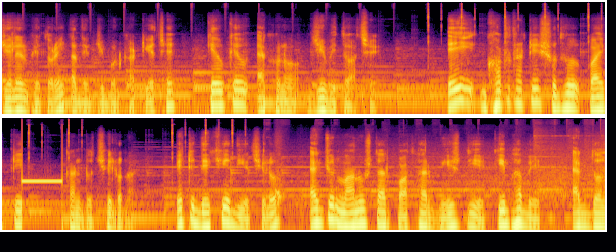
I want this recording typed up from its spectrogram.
জেলের ভেতরেই তাদের জীবন কাটিয়েছে, কেউ কেউ এখনও জীবিত আছে। এই ঘটনাটি শুধু কয়েকটি কাণ্ড ছিল না, এটি দেখিয়ে দিয়েছিল একজন মানুষ তার কথার বিষ দিয়ে কীভাবে একদল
